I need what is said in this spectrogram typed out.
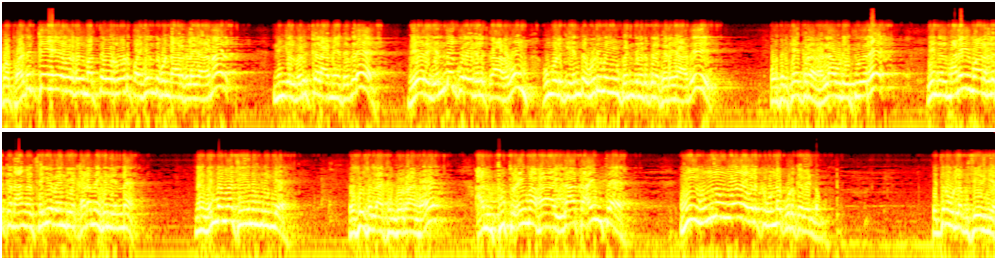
படுக்கையை அவர்கள் மற்றவர்களோடு பகிர்ந்து கொண்டார்களே ஆனால் நீங்கள் வெறுக்கலாமே தவிர வேறு எந்த குறைகளுக்காகவும் உங்களுக்கு எந்த உரிமையும் பெண்களிடத்தில் கிடையாது. ஒருத்தர் கேட்கிறார் அல்லாவுடைய தூதரே எங்கள் மனைவிமார்களுக்கு நாங்கள் செய்ய வேண்டிய கடமைகள் என்ன? நாங்க என்னெல்லாம் செய்யணுங்கிறீங்க? ரசூல் வஸல்லம் சொல்றாங்க அன் துத்இமஹா இதா தஐம்த நீ உண்ணும் போது அவளுக்கு உண்ண கொடுக்க வேண்டும். எத்தனை உள்ள செய்றீங்க?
